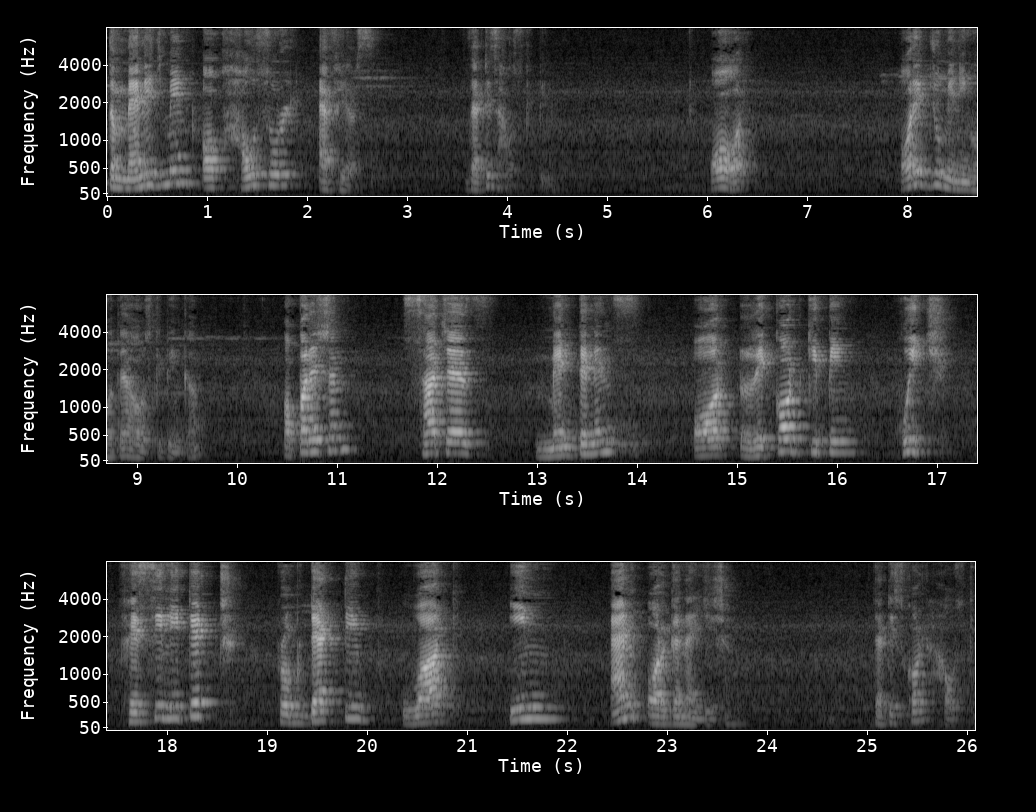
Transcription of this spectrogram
the management of house hold affairs that is house keeping और और एक जो मीनिंग होता है हाउस कीपिंग का ऑपरेशन सच एज मेंटेनेंस और record keeping which facilitate productive work in an organization that is called housekeeping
